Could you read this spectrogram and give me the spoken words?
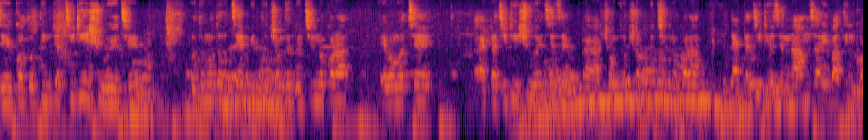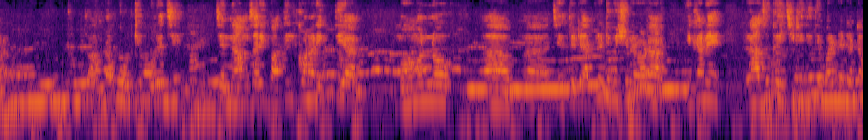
যে গত তিনটা চিঠি ইস্যু হয়েছে। প্রথমত হচ্ছে বিদ্যুৎ সংযোগ বিচ্ছিন্ন করা এবং হচ্ছে একটা চিঠি ইস্যু হয়েছে যে সংযোগ সব বিচ্ছিন্ন করা, একটা চিঠি হচ্ছে নামজারি বাতিল করা। তো আমরা কোর্টকে বলেছি যে নামজারি বাতিল করার এখতিয়ার মহামান্য যেহেতু এটা অ্যাপিল ডিভিশনের অর্ডার এখানে রাজুকে এই চিঠি দিতে পারেন। এটা একটা,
